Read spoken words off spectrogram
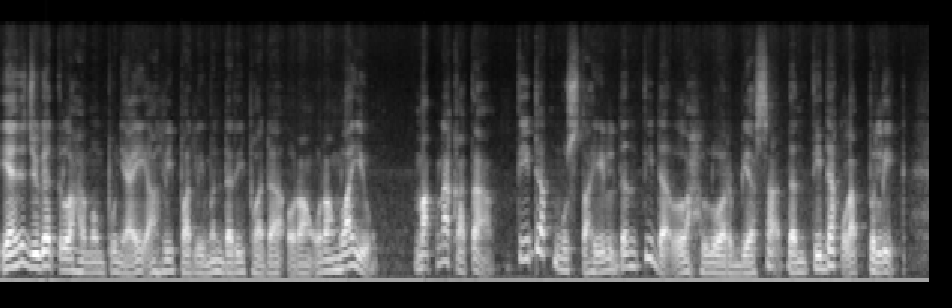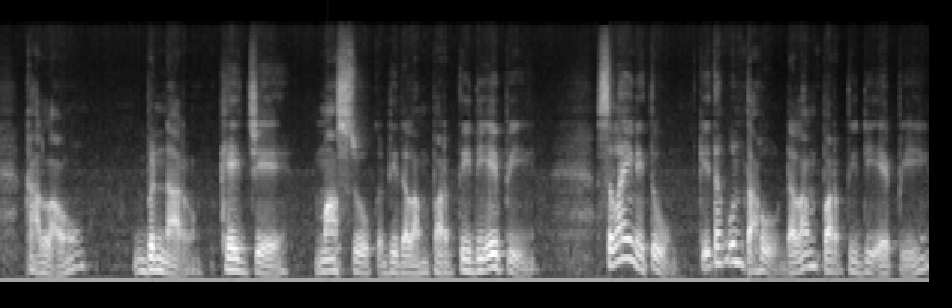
Ianya juga telah mempunyai ahli parlimen daripada orang-orang Melayu. Makna kata, tidak mustahil dan tidaklah luar biasa dan tidaklah pelik kalau benar KJ masuk di dalam parti DAP. Selain itu, kita pun tahu dalam parti DAP,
